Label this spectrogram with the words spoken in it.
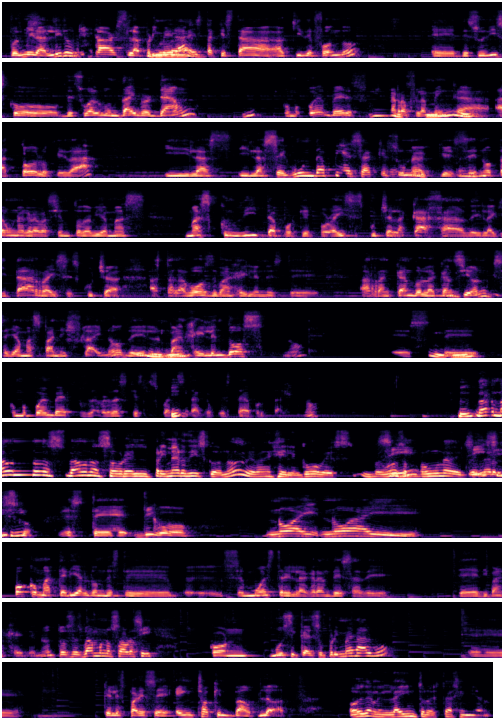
pues mira, Little Guitars, la primera, esta que está aquí de fondo, eh, de su disco, de su álbum Diver Down. Como pueden ver, es una guitarra flamenca a todo lo que da. Y, las, y la segunda pieza, que es una que se nota una grabación todavía más, más crudita, porque por ahí se escucha la caja de la guitarra y se escucha hasta la voz de Van Halen este, arrancando la canción, que se llama Spanish Fly, ¿no? Del. Van Halen 2, ¿no? Este. Como pueden ver, pues la verdad es que estos cuates Y- está, está brutal, ¿no? Pues vámonos, vámonos sobre el primer disco, ¿no? De Van Halen, ¿cómo ves? Vamos Sí, a una del Sí, primer sí, disco. Este, digo, no hay, no hay poco material donde este eh, se muestre la grandeza de, de Eddie Van ¿no? Entonces vámonos ahora sí con música de su primer álbum. Eh, ¿Qué les parece? Ain't Talking About Love. Oigan, la intro está genial.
